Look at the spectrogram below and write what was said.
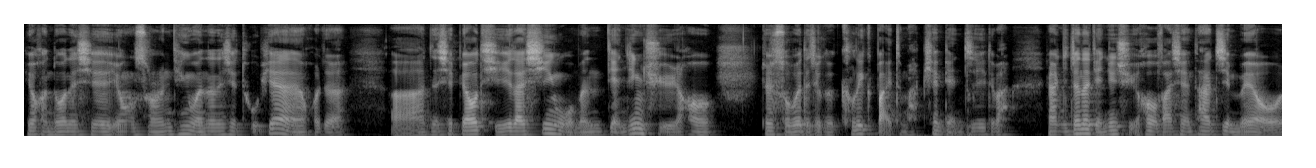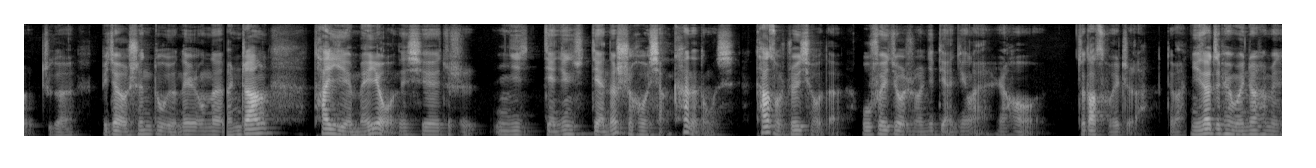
有很多那些用耸人听闻的那些图片或者呃那些标题来吸引我们点进去，然后就是所谓的这个 clickbait 嘛，骗点击，对吧？然后你真的点进去以后，发现它既没有这个比较有深度、有内容的文章。它也没有那些就是你点进去点的时候想看的东西，它所追求的无非就是说你点进来，然后就到此为止了，对吧？你在这篇文章上面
